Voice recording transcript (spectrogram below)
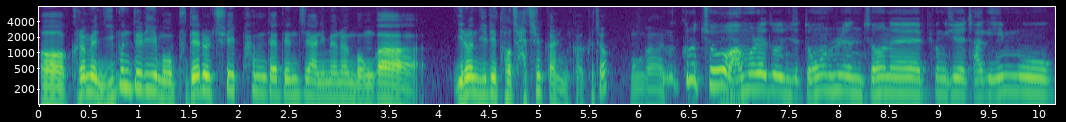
어 그러면 이분들이 뭐 부대를 출입한다든지 아니면은 뭔가 이런 일이 더 잦을 거 아닙니까? 그죠? 뭔가 그렇죠. 아무래도 이제 동원 훈련 전에 평시에 자기 임무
